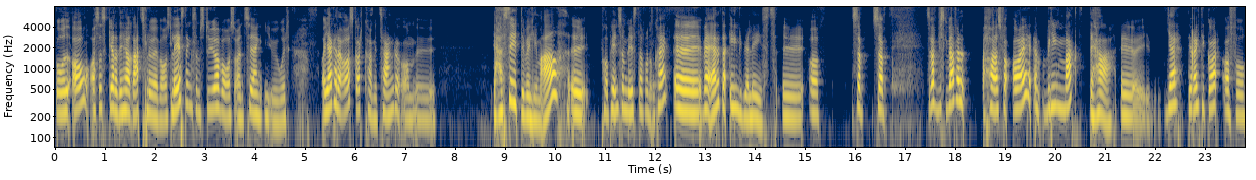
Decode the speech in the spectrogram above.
både og, og så sker der det her retsløb af vores læsning, som styrer vores orientering i øvrigt. Og jeg kan da også godt komme i tanke om, øh, jeg har set det vældig meget øh, på pensumlister rundt omkring. Øh, hvad er det, der egentlig bliver læst? Øh, og så, så, så vi skal i hvert fald holde os for øje hvilken magt det har. Øh, ja, det er rigtig godt at få,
